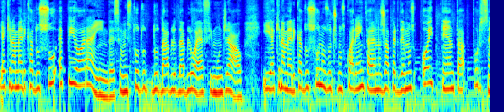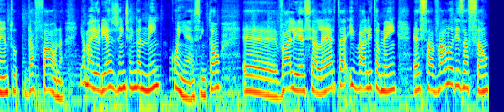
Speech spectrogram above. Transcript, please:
E aqui na América do Sul é pior ainda. Esse é um estudo do WWF mundial. E aqui na América do Sul, nos últimos 40 anos, já perdemos 80% da fauna. E a maioria a gente ainda nem conhece. Então, é, vale esse alerta e vale também essa valorização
